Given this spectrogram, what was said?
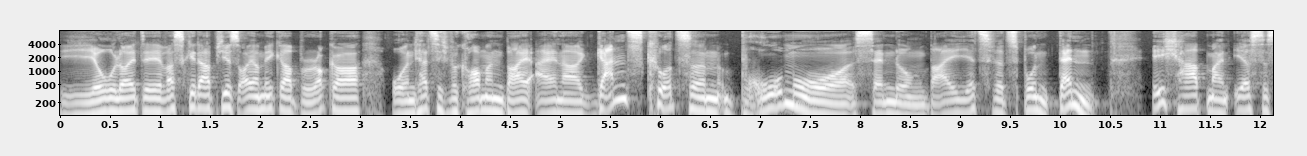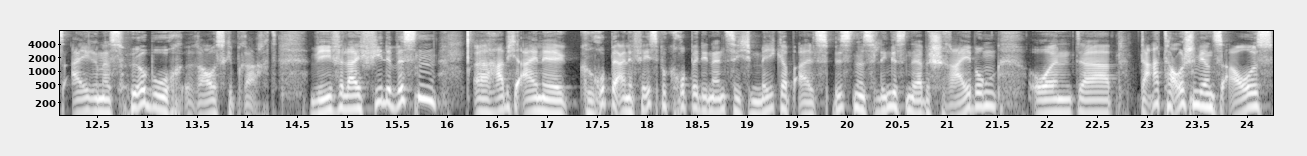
Jo Leute, was geht ab? Hier ist euer Make-up-Rocker und herzlich willkommen bei einer ganz kurzen Promo-Sendung bei Jetzt wird's bunt. Denn ich habe mein erstes eigenes Hörbuch rausgebracht. Wie vielleicht viele wissen, äh, habe ich eine Gruppe, eine Facebook-Gruppe, die nennt sich Make-up als Business. Link ist in der Beschreibung. Und äh, da tauschen wir uns aus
